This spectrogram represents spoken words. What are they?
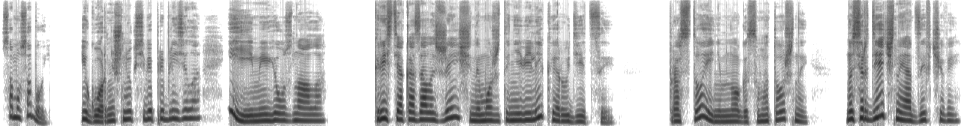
само собой. И горничную к себе приблизила, и имя ее узнала. Кристи оказалась женщиной, может, и не великой эрудиции, простой и немного суматошной, но сердечной и отзывчивой.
